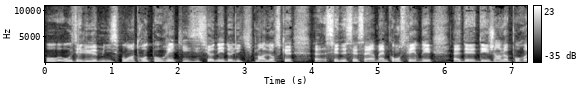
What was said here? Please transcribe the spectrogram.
aux, élus municipaux, entre autres, pour réquisitionner de l'équipement lorsque euh, c'est nécessaire, même construire des, des, des, gens là pour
